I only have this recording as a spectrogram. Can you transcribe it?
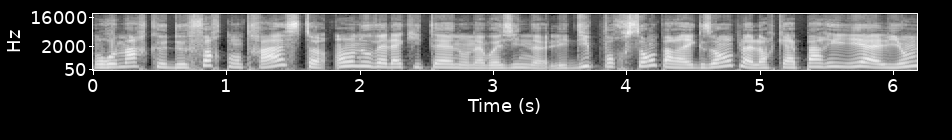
on remarque de forts contrastes. En Nouvelle-Aquitaine, on avoisine les 10% par exemple, alors qu'à Paris et à Lyon,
